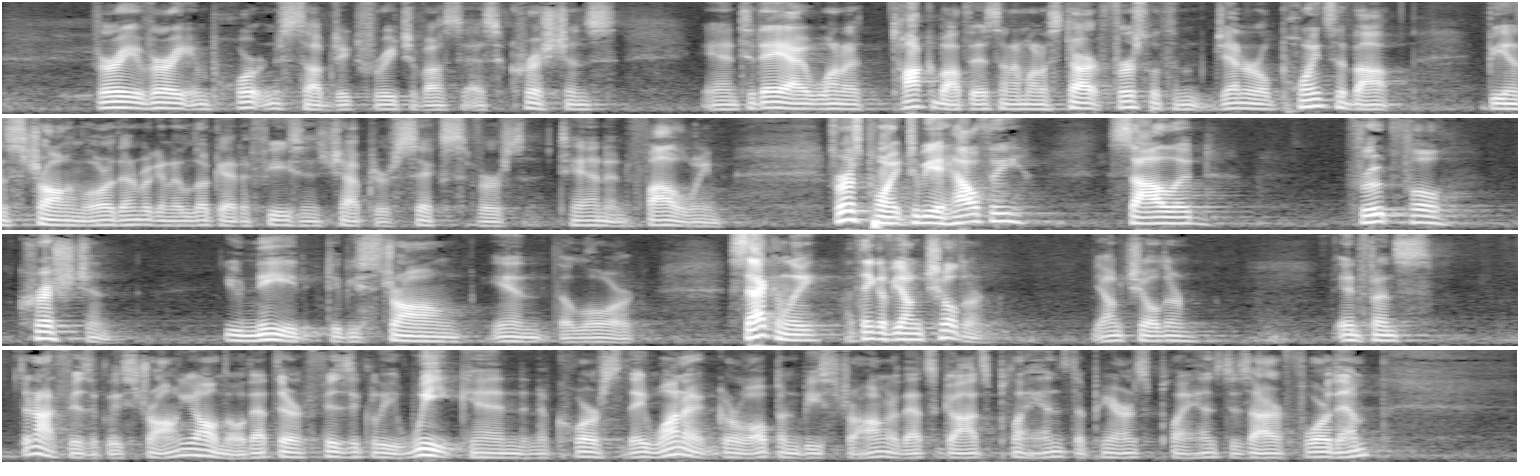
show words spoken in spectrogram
Very, very important subject for each of us as Christians. And today I want to talk about this, and I'm going to start first with some general points about being strong in the Lord. Then we're going to look at Ephesians chapter 6, verse 10 and following. First point to be a healthy, solid, fruitful Christian, you need to be strong in the Lord. Secondly, I think of young children. Young children, infants, they're not physically strong. You all know that. They're physically weak. And, and of course, they want to grow up and be strong, or that's God's plans, the parents' plans, desire for them.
